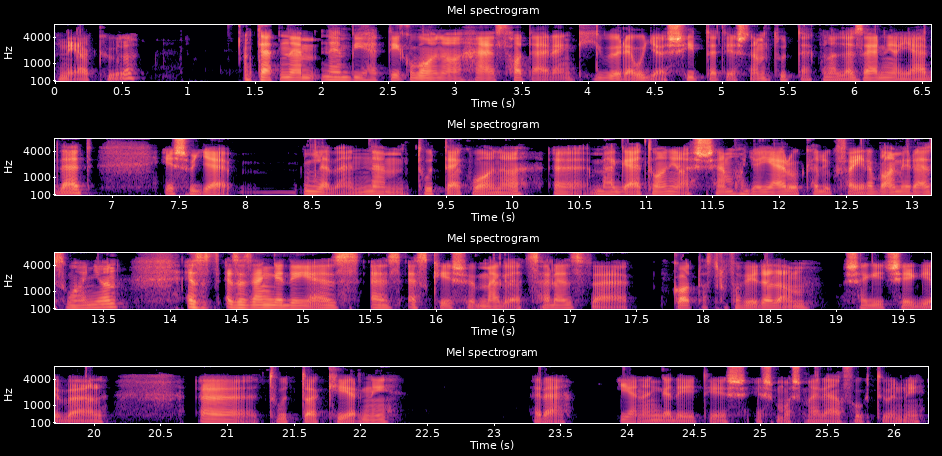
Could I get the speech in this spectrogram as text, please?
nélkül. Tehát nem, nem vihették volna a ház határán kívülre ugye a sítet, és nem tudták volna lezárni a járdát, és ugye nyilván nem tudták volna meggátolni azt sem, hogy a járókelők fejére valami rázuhanjon. Ez, ez az engedély, ez, ez, ez később meg lett szerezve, katasztrofavédelem segítségével ö, tudtak kérni rá ilyen engedélyt, és, és most már el fog tűnni.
